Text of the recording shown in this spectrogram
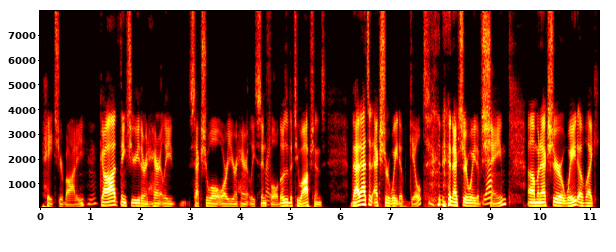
hates your body. Mhm. God thinks you're either inherently sexual or you're inherently sinful. Those are the two options. That adds an extra weight of guilt, Mhm. an extra weight of Yeah. shame, um, an extra weight of like,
